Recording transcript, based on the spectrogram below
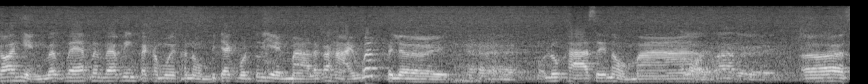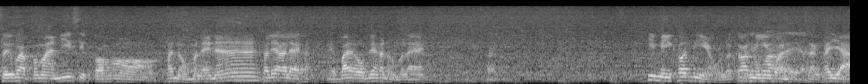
ก็เห็นแวบๆแวบๆวิ่งไปขโมยขนมพี่แจ็คบนตู้เย็นมา แล้วก็หายแวบไปเลย ลูกค้าซื้อขนมมาอร่อยมากเลยเออซื้อมาประมาณ 20กล่องห่อขนมอะไรนะเขาเรียกอะไรครับเดี๋ยวบ้านโอมเรียกขนมอะไร ที่มีข้าวเหนียวแล้วก็มีวันสังขยา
